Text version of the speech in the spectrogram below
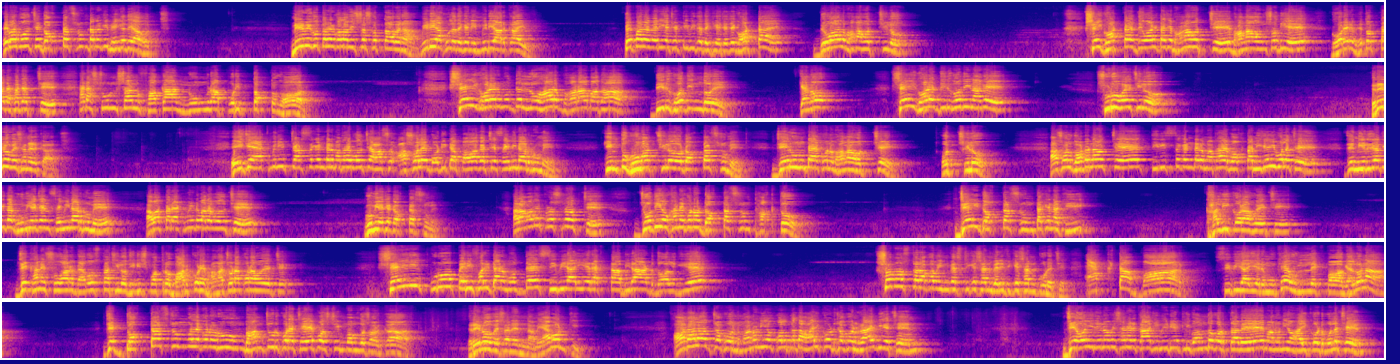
এবার বলছে ডক্টরস রুমটা নাকি ভেঙে দেওয়া হচ্ছে। উত্তরের কথা বিশ্বাস করতে হবে না। মিডিয়া খুলে দেখে নিন, মিডিয়া আর্কাইভ পেপারে বেরিয়েছে, টিভিতে দেখিয়েছে। যে ঘরটায় দেওয়াল ভাঙা হচ্ছিল, সেই ঘরটায় দেওয়ালটা যে ভাঙা হচ্ছে, ভাঙা অংশ দিয়ে ঘরের ভেতরটা দেখা যাচ্ছে, একটা শুনশান ফাঁকা নোংরা পরিত্যক্ত ঘর। সেই ঘরের মধ্যে লোহার ভাড়া বাঁধা দীর্ঘদিন ধরে। কেন? সেই ঘরে দীর্ঘদিন আগে শুরু হয়েছিল রেনোভেশনের কাজ। এই যে এক মিনিট চার সেকেন্ডের মাথায় বলছে, আস- আসলে বডিটা পাওয়া গেছে সেমিনার রুমে কিন্তু ঘুমাচ্ছিল ডক্টরস রুমে যে রুমটা এখন ভাঙা হচ্ছে, হচ্ছিল। আসল ঘটনা হচ্ছে, তিরিশ সেকেন্ডের মাথায় বক্তা নিজেই বলেছে যে, নির্যাতিতা ঘুমিয়েছেন সেমিনার রুমে আবার তার এক মিনিট বাদে বলছে ঘুমিয়েছে ডক্টরস রুমে আর আমাদের প্রশ্ন হচ্ছে, যদি ওখানে কোনো ডক্টরস রুম থাকতো, যেই ডক্টরস রুমটাকে নাকি খালি করা হয়েছে, যেখানে শোয়ার ব্যবস্থা ছিল, জিনিসপত্র বার করে ভাঙাচোরা করা হয়েছে, সেই পুরো পেরিফারিটার মধ্যে সিবিআই এর একটা বিরাট দল গিয়ে সমস্ত রকম ইনভেস্টিগেশন ভেরিফিকেশন করেছে। একটা বার সিবিআই এর মুখে উল্লেখ পাওয়া গেল না যে ডক্টরস রুম বলে কোনো রুম ভাঙচুর করেছে পশ্চিমবঙ্গ সরকার। রেনোভেশনের নামে। এমন কি? আদালত যখন, মাননীয় কলকাতা হাইকোর্ট যখন রায় দিয়েছেন যে ওই রেনোভেশনের কাজ ইমিডিয়েটলি বন্ধ করতে হবে, মাননীয় হাইকোর্ট বলেছেন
